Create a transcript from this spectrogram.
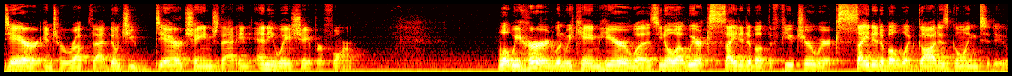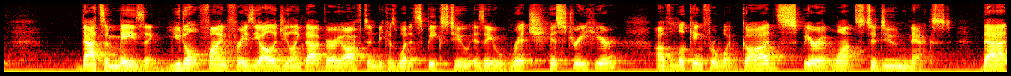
dare interrupt that. Don't you dare change that in any way, shape, or form. what we heard when we came here was, you know what, we're excited about the future. We're excited about what God is going to do. That's amazing. You don't find phraseology like that very often because what it speaks to is a rich history here of looking for what God's Spirit wants to do next. That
